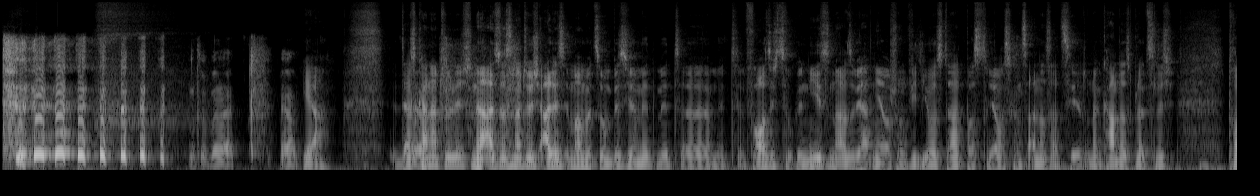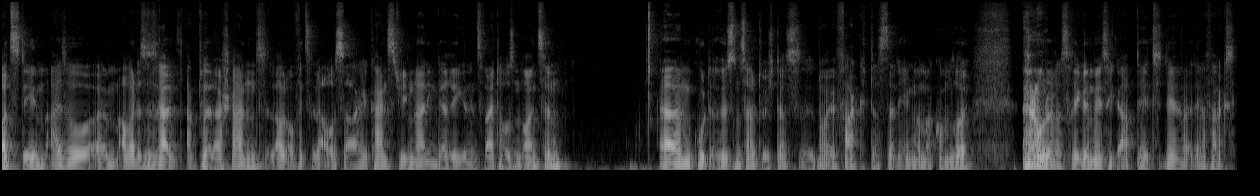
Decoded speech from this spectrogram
Tut mir leid. Ja. ja. Das ja. kann natürlich, ne, also das ist natürlich alles immer mit so ein bisschen mit, mit, äh, mit Vorsicht zu genießen. Also wir hatten ja auch schon Videos, da hat Postria was ganz anderes erzählt und dann kam das plötzlich. Trotzdem, also, ähm, aber das ist halt aktueller Stand, laut offizieller Aussage, kein Streamlining der Regeln in 2019. Ähm, gut, höchstens halt durch das neue FAQ, das dann irgendwann mal kommen soll. Oder das regelmäßige Update der, der FAQs.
